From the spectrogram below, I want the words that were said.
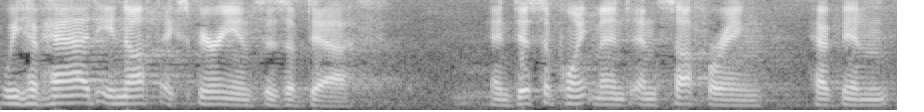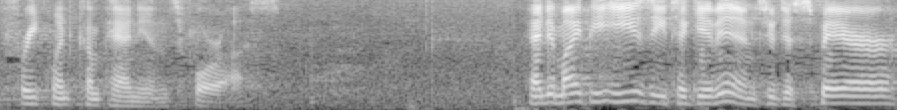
We have had enough experiences of death, and disappointment and suffering have been frequent companions for us. And it might be easy to give in to despair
